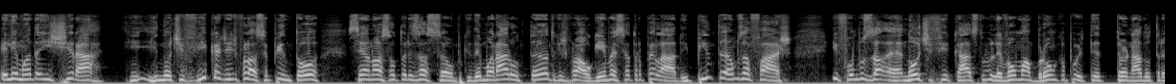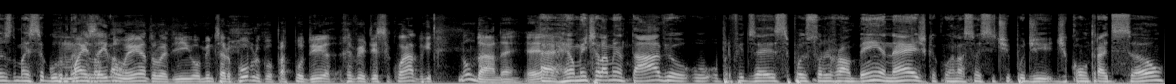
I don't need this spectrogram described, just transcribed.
ele manda a gente tirar e, notifica a gente falar, você pintou sem a nossa autorização, porque demoraram tanto que a gente falou, alguém vai ser atropelado. E pintamos a faixa. E fomos é, notificados, levamos uma bronca por ter tornado o trânsito mais seguro. Mas aí local. não entra, Edinho, o Ministério Público para poder reverter esse quadro, porque não dá, né? É, é realmente é lamentável. O, o prefeito Zé se posicionou de forma bem enérgica com relação a esse tipo de, de contradição.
